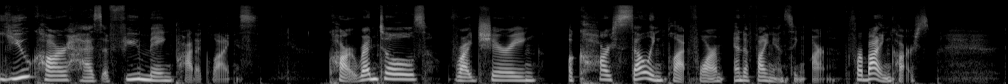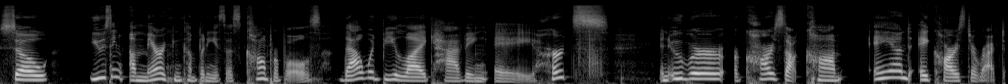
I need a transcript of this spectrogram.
UCar has a few main product lines car rentals, ride sharing, a car selling platform, and a financing arm for buying cars. So, using American companies as comparables, that would be like having a Hertz, an Uber, or Cars.com, and a Cars Direct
